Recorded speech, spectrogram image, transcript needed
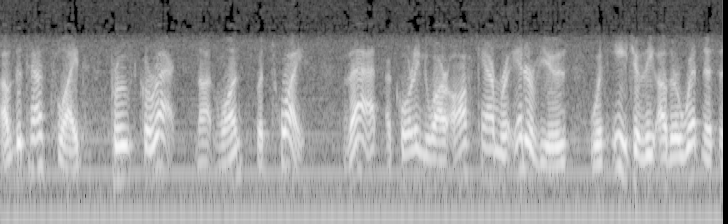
of the test flights proved correct, not once, but twice. That, according to our off camera interviews with each of the other witnesses.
